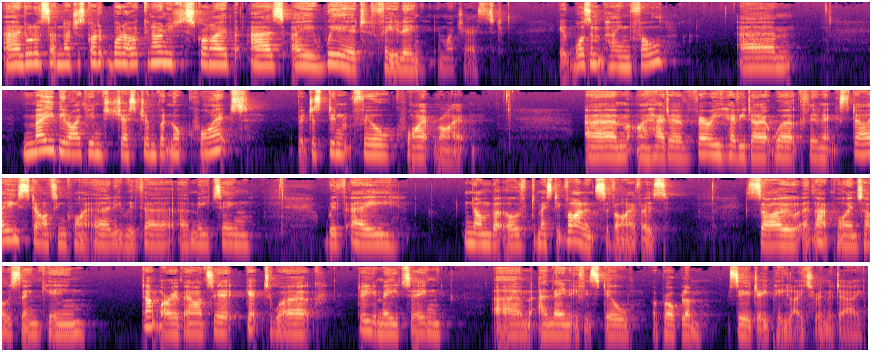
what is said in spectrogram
and all of a sudden, I just got what I can only describe as a weird feeling in my chest. It wasn't painful, um, maybe like indigestion, but not quite, but just didn't feel quite right. Um, I had a very heavy day at work the next day, starting quite early with a, a meeting with a number of domestic violence survivors. So at that point, I was thinking, don't worry about it, get to work, do your meeting, um, and then if it's still a problem, see a GP later in the day.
